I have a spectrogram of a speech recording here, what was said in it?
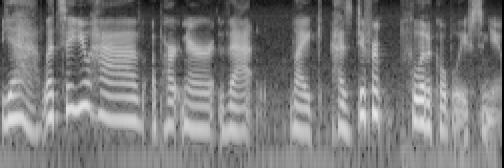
Yeah. Let's say you have a partner that like has different political beliefs than you.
